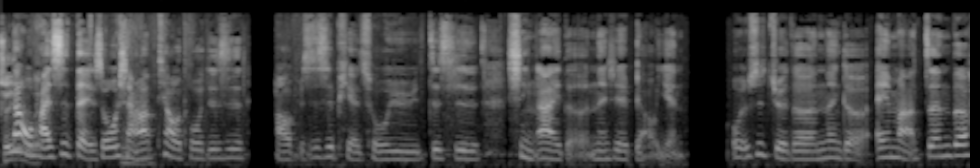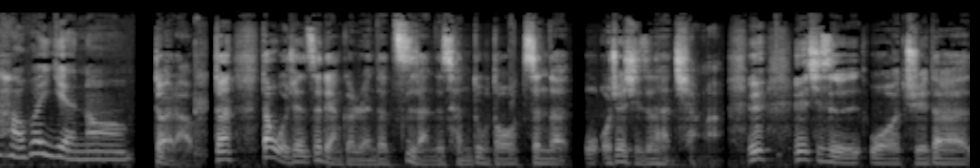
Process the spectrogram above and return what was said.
所以，但我还是得说，我想要跳脱，就是好，不是是撇除于就是性爱的那些表演。我是觉得那个艾玛真的好会演哦。对了，但但我觉得这两个人的自然的程度都真的，我我觉得其实真的很强啊。因为因为其实我觉得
